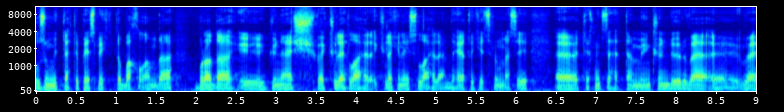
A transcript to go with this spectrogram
uzunmüddətli perspektivdə baxılanda burada günəş və külək layihələri, külək enerjisi layihələrində həyata keçirilməsi texniki cəhətdən mümkündür və və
